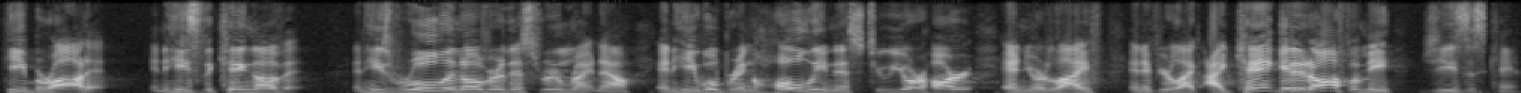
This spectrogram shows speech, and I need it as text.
He brought it, and He's the king of it and He's ruling over this room right now, and He will bring holiness to your heart and your life. And if you're like, I can't get it off of me, Jesus can.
